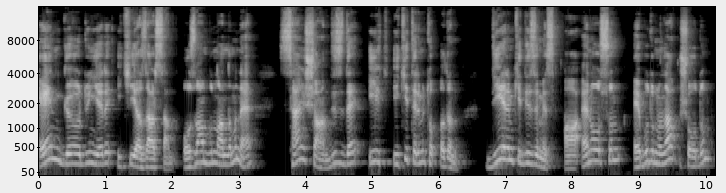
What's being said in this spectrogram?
n gördüğün yere 2 yazarsan o zaman bunun anlamı ne? Sen şu an dizide ilk iki terimi topladın. Diyelim ki dizimiz AN olsun. E bu durumda ne yapmış oldum?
